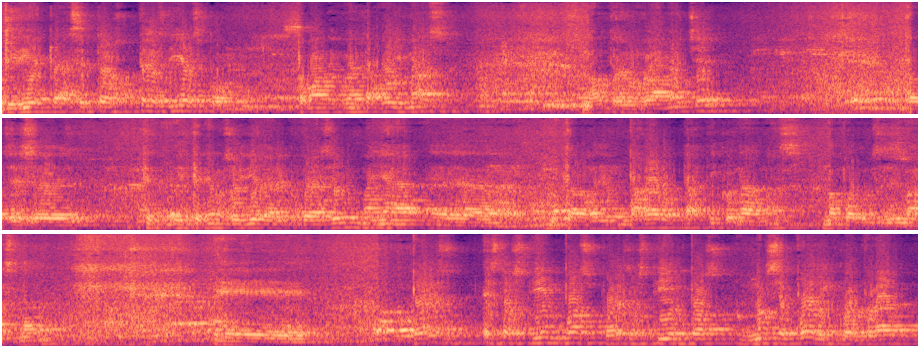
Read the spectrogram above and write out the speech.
diría que hace dos, tres días, con, tomando en cuenta hoy más, nosotros hemos jugado anoche, entonces eh, te, tenemos hoy día la recuperación, mañana eh, de un parado táctico nada más, no podemos hacer más nada. Eh, por estos tiempos, por esos tiempos, no se puede incorporar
